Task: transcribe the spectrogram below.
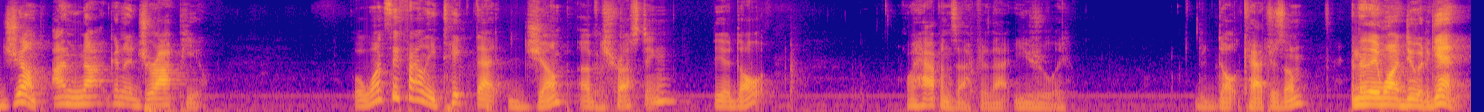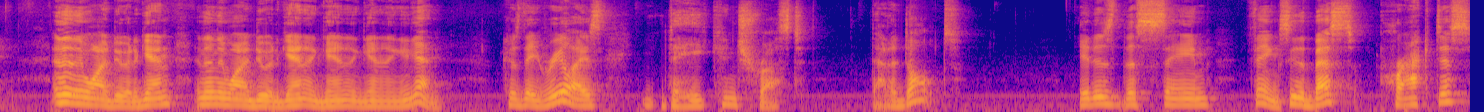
jump. I'm not going to drop you. But once they finally take that jump of trusting the adult, what happens after that usually? The adult catches them and then they want to do it again. And then they want to do it again. And then they want to do it again and again and again and again. Because they realize they can trust that adult. It is the same thing. See, the best practice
